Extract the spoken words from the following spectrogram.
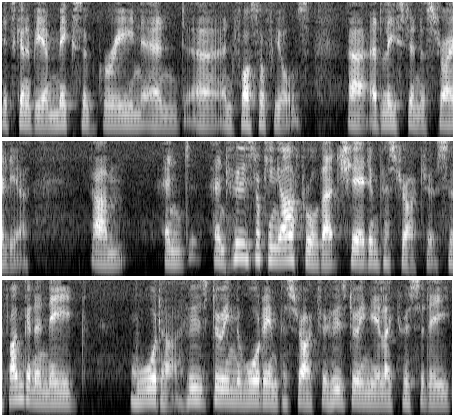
It's going to be a mix of green and uh, and fossil fuels, uh, at least in Australia. Um, and and who's looking after all that shared infrastructure? So if I'm going to need water, who's doing the water infrastructure? Who's doing the electricity?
